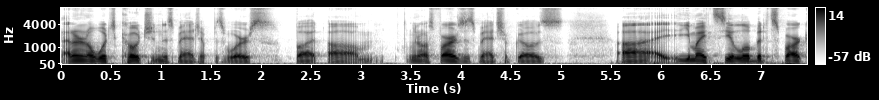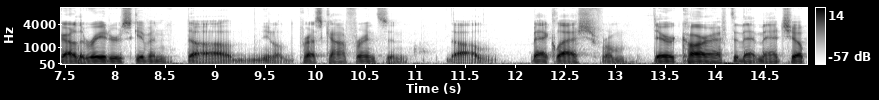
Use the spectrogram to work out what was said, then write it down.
I don't know which coach in this matchup is worse, but um, you know, as far as this matchup goes, uh, you might see a little bit of spark out of the Raiders given the you know the press conference and uh, backlash from Derek Carr after that matchup.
